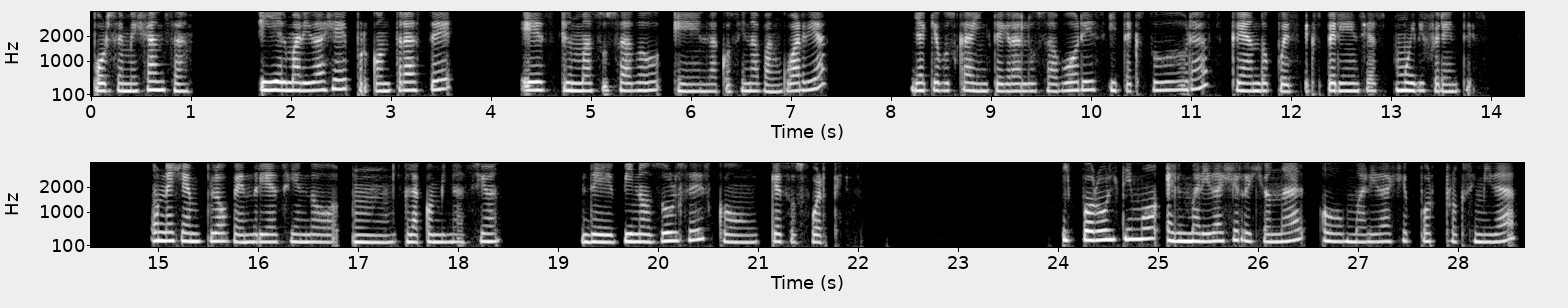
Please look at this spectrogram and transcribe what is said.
por semejanza y el maridaje por contraste es el más usado en la cocina vanguardia ya que busca integrar los sabores y texturas, creando pues experiencias muy diferentes. Un ejemplo vendría siendo mm, la combinación de vinos dulces con quesos fuertes. Y por último, el maridaje regional o maridaje por proximidad,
